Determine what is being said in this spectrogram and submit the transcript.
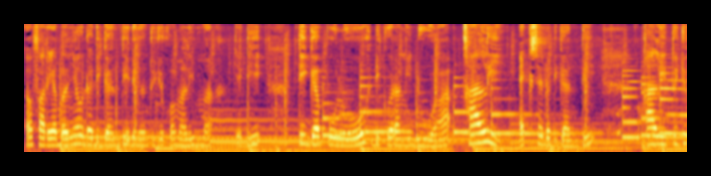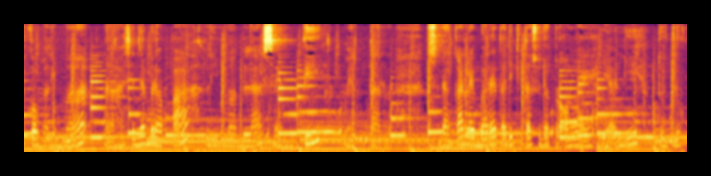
uh, variabelnya udah diganti dengan 7,5. Jadi 30 dikurangi 2 kali x-nya udah diganti kali 7,5. Nah, hasilnya berapa? 15 cm sedangkan lebarnya tadi kita sudah peroleh yakni 7,5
